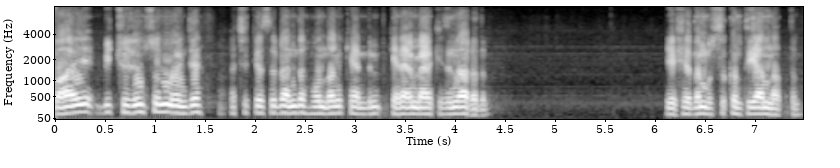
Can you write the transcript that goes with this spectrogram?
bayi bir çözüm sunma önce açıkçası ben de Honda'nın kendim genel merkezini aradım. Yaşadığım bu sıkıntıyı anlattım.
